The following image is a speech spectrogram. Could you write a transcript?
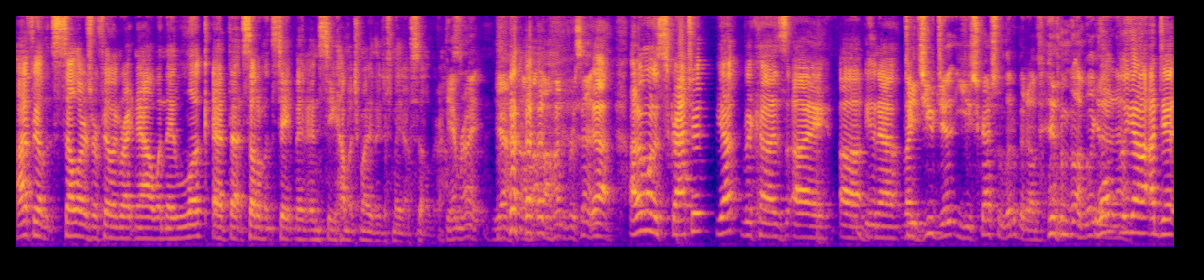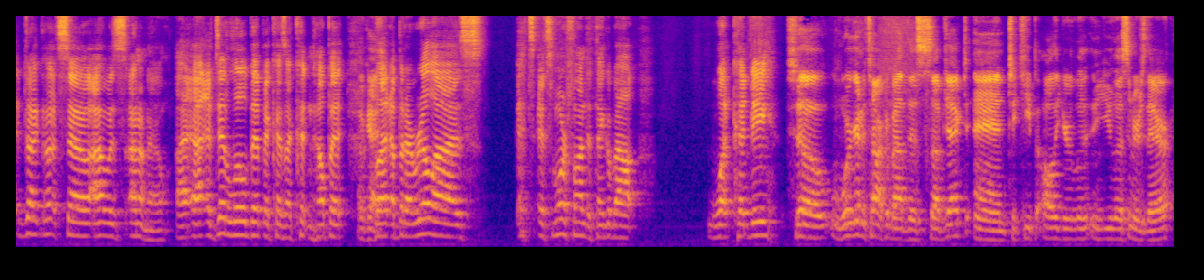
I feel that sellers are feeling right now when they look at that settlement statement and see how much money they just made off selling their house. Damn right. Yeah, hundred percent. Yeah, I don't want to scratch it yet because I, uh, you know, like, Did you ju- you scratched a little bit of it? I'm, looking at it now. yeah, I did. like, So I was, I don't know, I, I did a little bit because I couldn't help it. Okay. But but I realize it's it's more fun to think about what could be. So we're going to talk about this subject, and to keep all your you listeners there,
